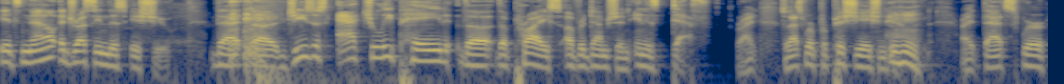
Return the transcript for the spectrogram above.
it's now addressing this issue that uh, Jesus actually paid the, the price of redemption in his death. Right. So that's where propitiation happened. Right. That's where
